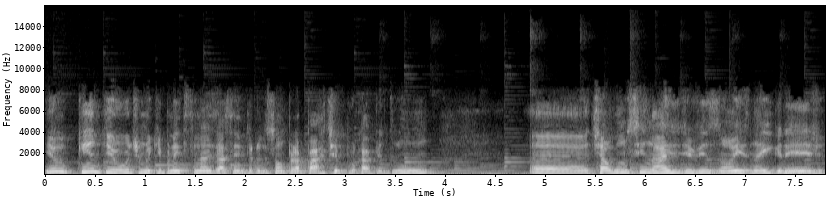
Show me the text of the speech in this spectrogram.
E o quinto e último aqui, para a gente finalizar essa introdução para partir para o capítulo 1, é, tinha alguns sinais de divisões na igreja,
